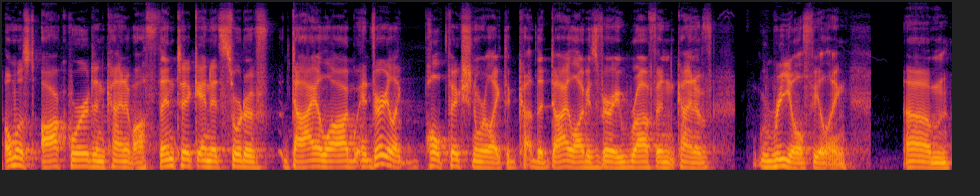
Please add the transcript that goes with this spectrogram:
almost awkward and kind of authentic and it's sort of dialogue and very like pulp fiction where like the the dialogue is very rough and kind of real feeling Um,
